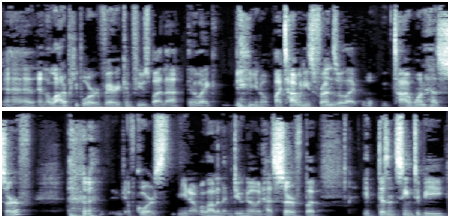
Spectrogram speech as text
and, a lot of people are very confused by that. They're like, you know, my Taiwanese friends are like, Taiwan has surf? of course, you know, a lot of them do know it has surf, but it doesn't seem to be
